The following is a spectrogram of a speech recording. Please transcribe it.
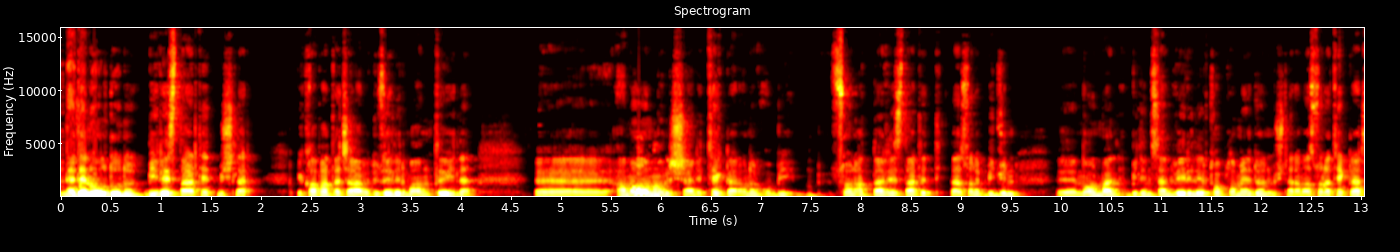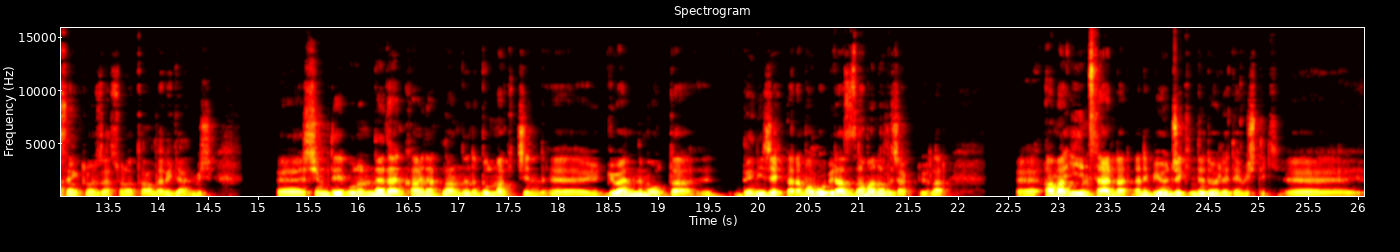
Neden olduğunu bir restart etmişler. Bir kapat aç abi düzelir mantığıyla. Ee, ama Olmamış. olmamış. Yani tekrar onu o bir sonra hatta restart ettikten sonra bir gün e, normal bilimsel verileri toplamaya dönmüşler ama sonra tekrar senkronizasyon hataları gelmiş. E, şimdi bunun neden kaynaklandığını bulmak için e, güvenli modda e, deneyecekler ama bu biraz zaman alacak diyorlar. E, ama iyimserler. Hani bir öncekinde de öyle demiştik. E,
